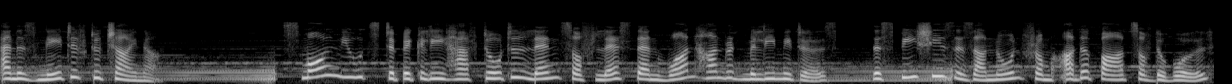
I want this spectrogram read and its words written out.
and is native to China. Small newts typically have total lengths of less than 100 millimeters. The species is unknown from other parts of the world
